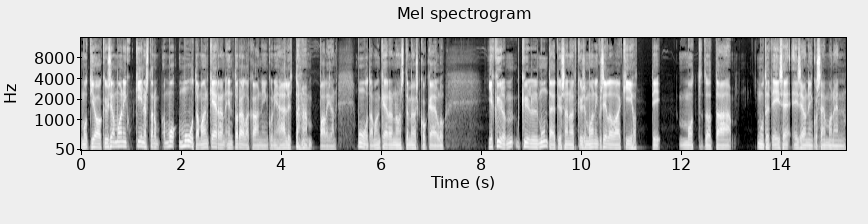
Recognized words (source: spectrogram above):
mut joo, kyllä se on mua niinku kiinnostanut mu- muutaman kerran, en todellakaan niinku ihan älyttömän paljon, muutaman kerran on sitä myös kokeillut. Ja kyllä, kyllä mun täytyy sanoa, että kyllä se mua niinku sillä lailla kiihotti, mutta tota, mutta et ei se, ei se ole niinku semmoinen,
